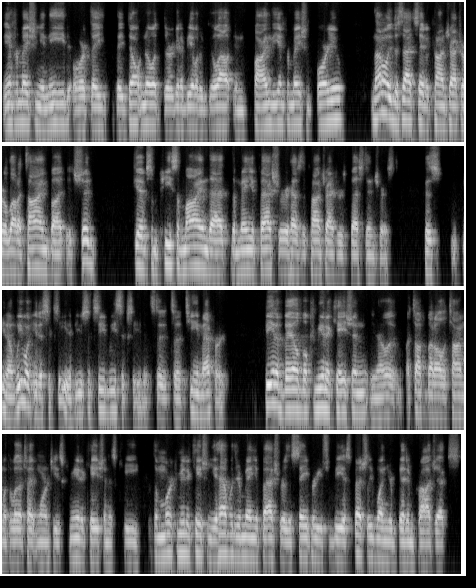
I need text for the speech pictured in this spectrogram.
the information you need, or if they, they don't know it, they're going to be able to go out and find the information for you. Not only does that save a contractor a lot of time, but it should give some peace of mind that the manufacturer has the contractor's best interest because you know we want you to succeed. If you succeed, we succeed. It's a, it's a team effort. Being available, communication. You know, I talk about all the time with the weather type warranties. Communication is key. The more communication you have with your manufacturer, the safer you should be, especially when you're bidding projects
